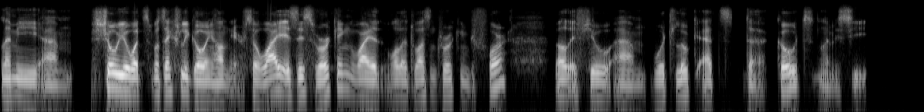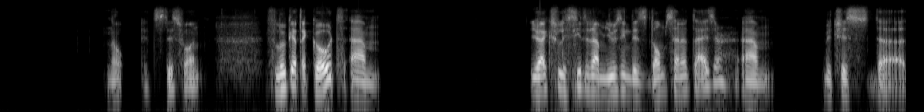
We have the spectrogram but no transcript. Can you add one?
let me um, show you what's what's actually going on here. So why is this working? Why well it wasn't working before? Well, if you um, would look at the code, let me see. No, it's this one. If you look at the code, um, you actually see that I'm using this DOM sanitizer, um, which is the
